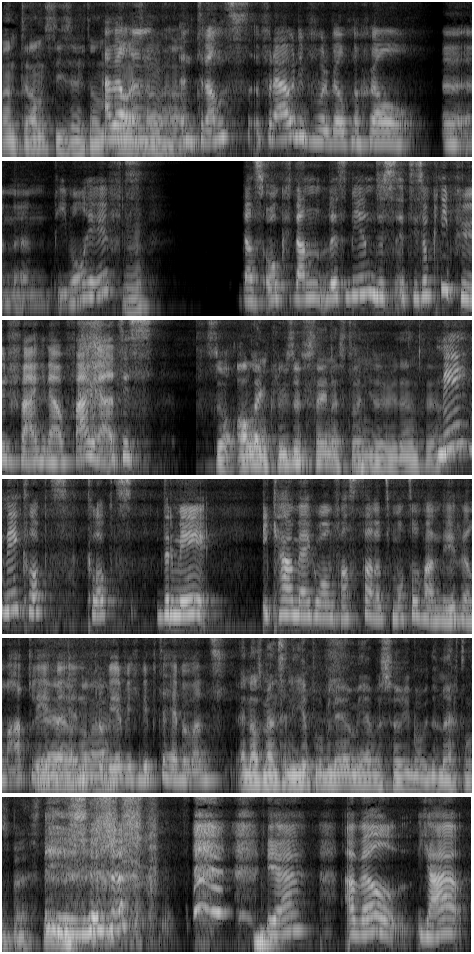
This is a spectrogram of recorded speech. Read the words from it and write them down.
Maar een trans die zegt dan Ah, wel, een vrouw een, gaat. een transvrouw die bijvoorbeeld nog wel eh, een, een piemel heeft, Ja. dat is ook dan lesbian. Dus het is ook niet puur vagina op vagina. Het is... Zo all-inclusive zijn is toch niet zo evident, hè? Nee, nee, klopt. Klopt. Daarmee, ik hou mij gewoon vast aan het motto van leven en laat leven Ja, en voilà. probeer begrip te hebben. Want En als mensen hier problemen mee hebben, sorry, maar we doen echt ons best. hè. Ja, ah wel, ja...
